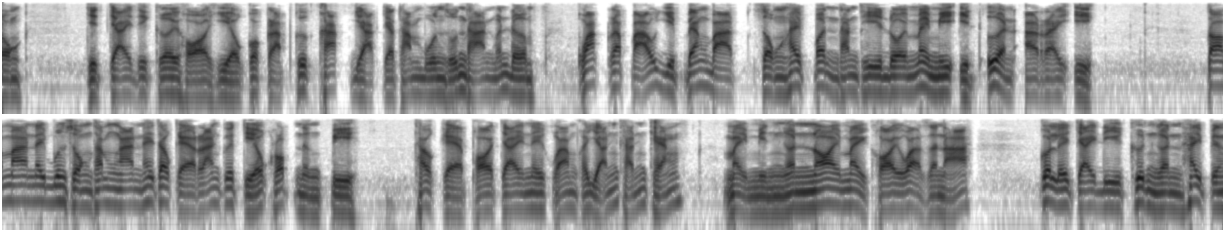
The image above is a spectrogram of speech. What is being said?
ลง จิตใจที่เคยห่อเหี่ยวก็กลับคึกคัก อยากจะทำบุญสุนทานเหมือนเดิม ควักกระเป๋าหยิบแบงค์บาทส่งให้เปิ้ลทันทีโดยไม่มีอิดเอื้อนอะไรอีก ต่อมาในบุญส่งทำงานให้เท่าแก่ร้านก๋วยเตี๋ยวครบหนึ่งปี เท่าแก่พอใจในความขยันขันแข็ง ไม่หมิ่นเงินน้อยไม่คอยวาสนา ก็เลยใจดีขึ้นเงินให้เป็น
